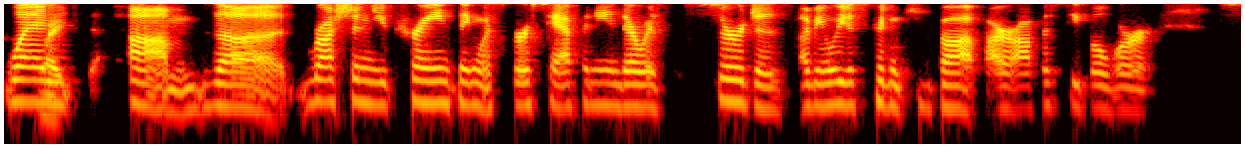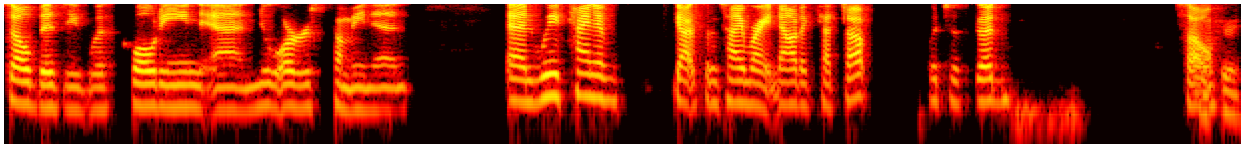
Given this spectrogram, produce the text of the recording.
When right. um, the Russian Ukraine thing was first happening, there was surges. I mean, we just couldn't keep up. Our office people were so busy with quoting and new orders coming in and we've kind of got some time right now to catch up, which is good. So. Okay.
